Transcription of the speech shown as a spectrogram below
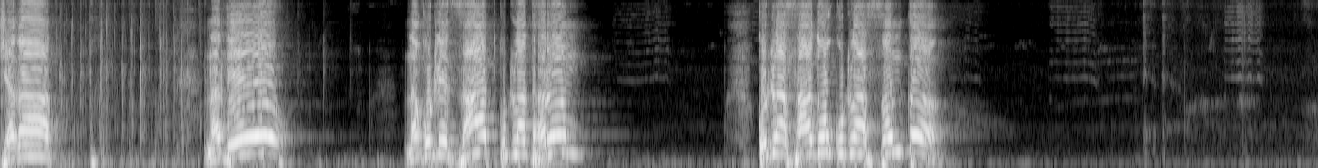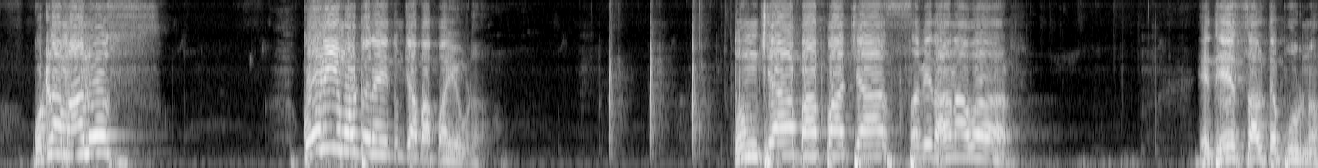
जगात. ना देव ना कुठली जात कुठला धर्म कुठला साधू कुठला संत कुठला माणूस कोणी मोठं नाही तुमच्या बापा एवढं. तुमच्या बापाच्या संविधानावर हे देश चालतं पूर्ण.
